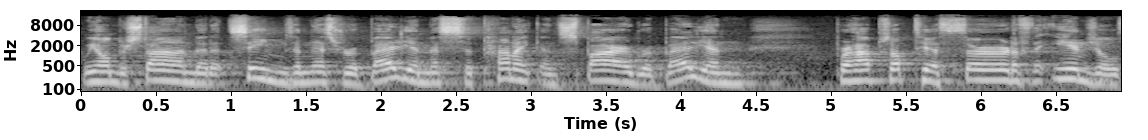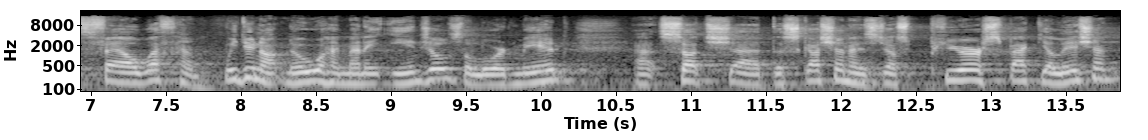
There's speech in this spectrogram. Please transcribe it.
we understand that it seems in this rebellion, this satanic inspired rebellion, perhaps up to a third of the angels fell with him. We do not know how many angels the Lord made. Uh, such uh, discussion is just pure speculation.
